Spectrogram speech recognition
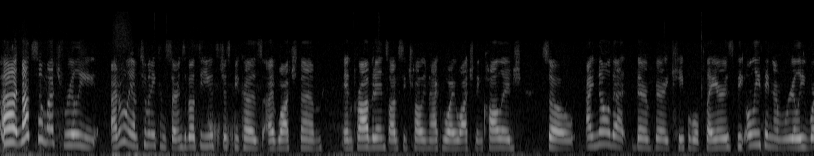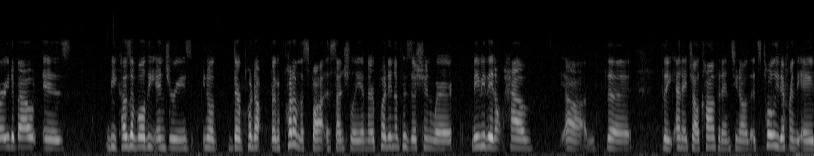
Uh, not so much really. I don't really have too many concerns about the youth, just because I've watched them in Providence. Obviously, Charlie McAvoy watched in college, so I know that they're very capable players. The only thing I'm really worried about is because of all the injuries. You know, they're put up, they're put on the spot essentially, and they're put in a position where maybe they don't have um, the the NHL confidence. You know, it's totally different the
